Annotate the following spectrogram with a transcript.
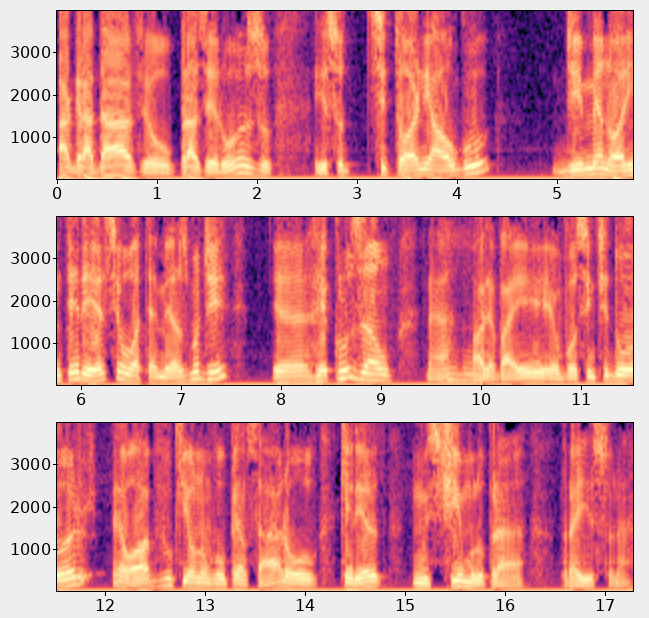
agradável, prazeroso, isso se torne algo de menor interesse ou até mesmo de é, reclusão, né? Uhum. Olha, vai, eu vou sentir dor, é óbvio que eu não vou pensar ou querer um estímulo para isso, né?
